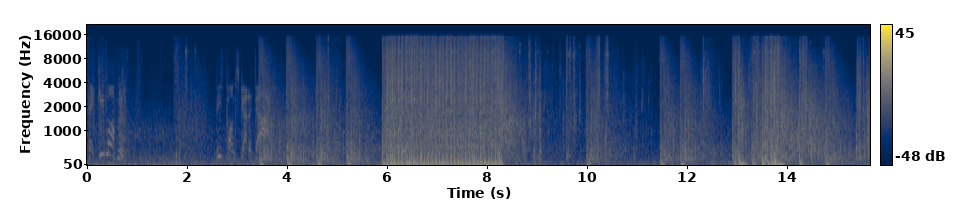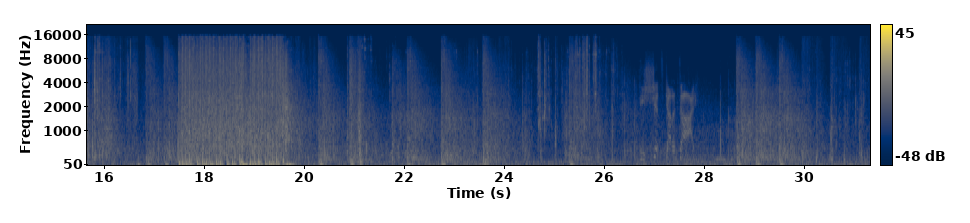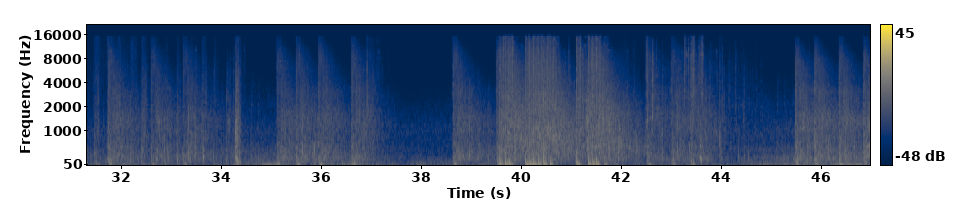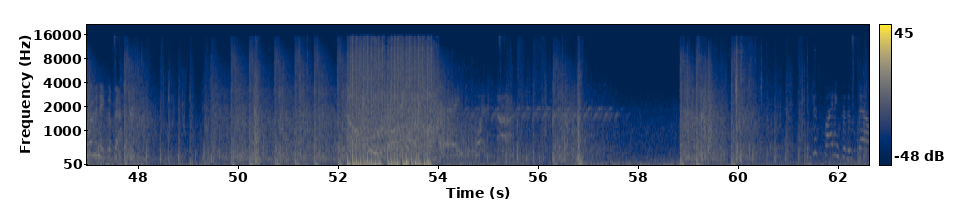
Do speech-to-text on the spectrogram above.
Hey, keep 'em off me! These punks gotta die! These shits gotta die! Eliminate the bastards! Hey! What? Ah. They're just fighting for themselves.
